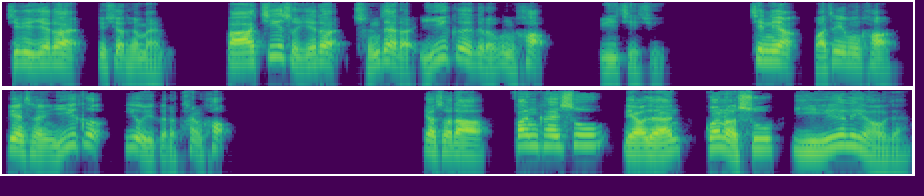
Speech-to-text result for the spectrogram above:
习题阶段就需要同学们把基础阶段存在的一个个的问号予以解决。尽量把这些问号变成一个又一个的叹号。要做到翻开书了然，关了书也了然。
